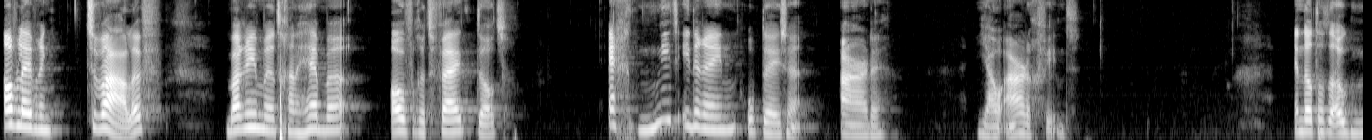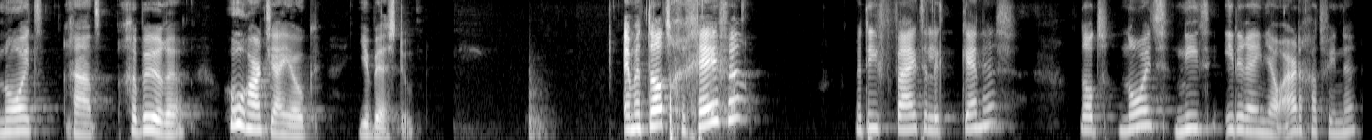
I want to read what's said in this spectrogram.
Aflevering 12, waarin we het gaan hebben over het feit dat echt niet iedereen op deze aarde jou aardig vindt. En dat dat ook nooit gaat gebeuren, hoe hard jij ook je best doet. En met dat gegeven, met die feitelijke kennis, dat nooit niet iedereen jou aardig gaat vinden,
